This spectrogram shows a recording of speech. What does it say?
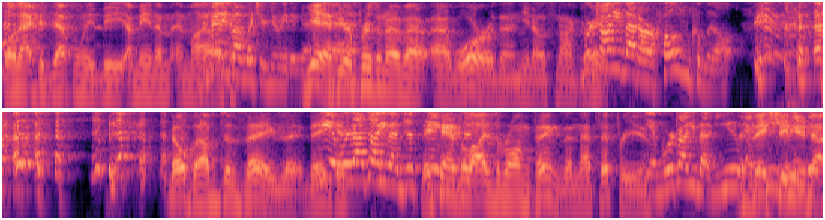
well, that could definitely be. I mean, am, am I? Depending like a- on what you're doing again. yeah, if you're a prisoner of uh, a, a war, then you know it's not great. We're talking about our home, Khalil. no, but I'm just saying that they Yeah, get- we're not talking about just they tantalize the wrong things, and that's it for you. Yeah, we're talking about you and Make sure you now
